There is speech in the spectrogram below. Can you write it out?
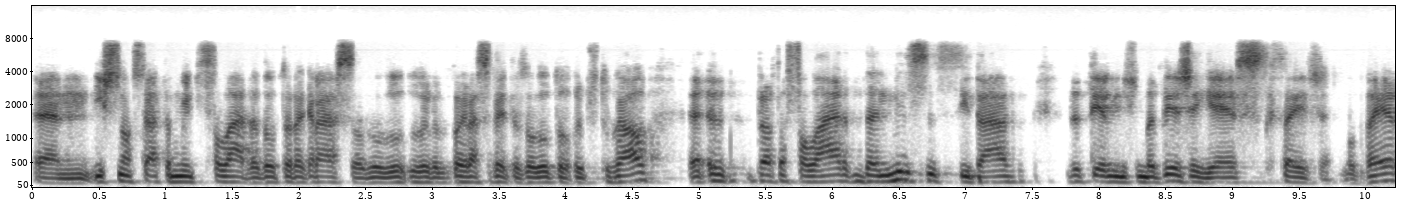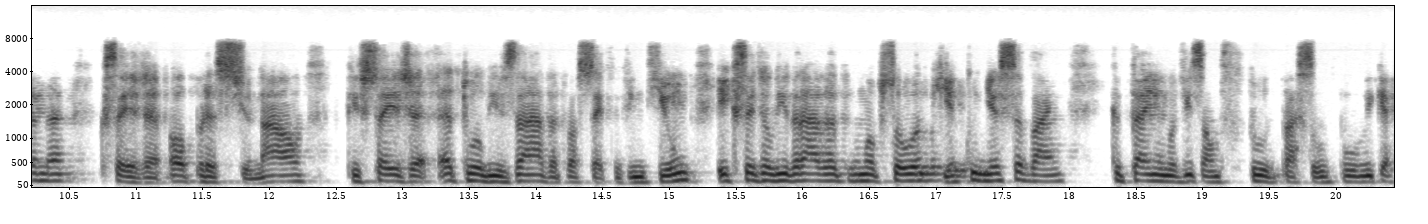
Um, isto não se trata muito de falar da doutora Graça ou do, doutora Graça Freitas ou do doutor Rui Portugal, uh, trata de falar da necessidade de termos uma DGS que seja moderna, que seja operacional, que esteja atualizada para o século XXI e que seja liderada por uma pessoa que a conheça bem, que tenha uma visão de futuro para a saúde pública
